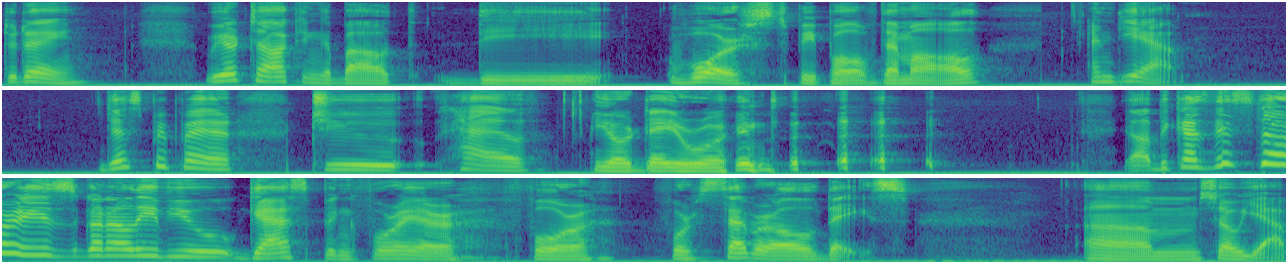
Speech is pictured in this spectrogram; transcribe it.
Today, we are talking about the worst people of them all. And yeah, just prepare to have your day ruined. yeah, because this story is gonna leave you gasping for air for for several days. Um, so yeah,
